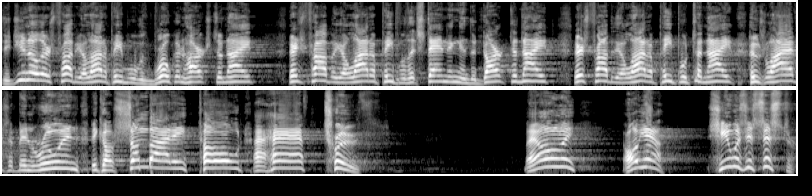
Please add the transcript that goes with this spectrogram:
Did you know there's probably a lot of people with broken hearts tonight? There's probably a lot of people that's standing in the dark tonight. There's probably a lot of people tonight whose lives have been ruined because somebody told a half truth. They only, oh yeah, she was his sister.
